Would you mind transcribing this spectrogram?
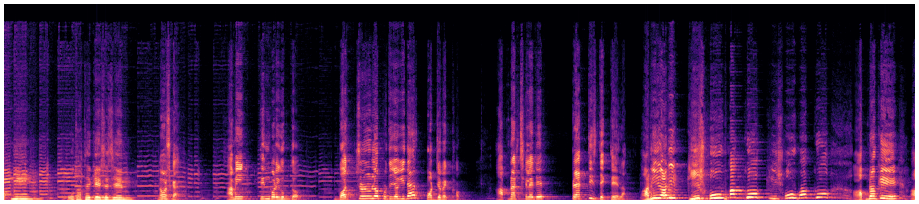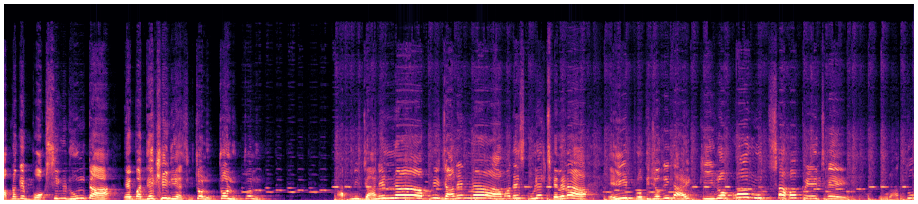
আপনি কোথা থেকে এসেছেন? নমস্কার। আমি তিনকড়ি গুপ্ত বজ্রনুল প্রতিযোগিতার পর্যবেক্ষক। আপনার ছেলেদের প্র্যাকটিস দেখতে এলাম। আরে আরে কি সৌভাগ্য কি সৌভাগ্য। আপনাকে আপনাকে বক্সিং রুমটা একবার দেখিয়ে নিয়ে আসি। চলুন চলুন চলুন। আপনি জানেন না আপনি জানেন না আমাদের স্কুলের ছেলেরা এই প্রতিযোগিতায় কি রকম উৎসাহ পেয়েছে। ওরা তো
